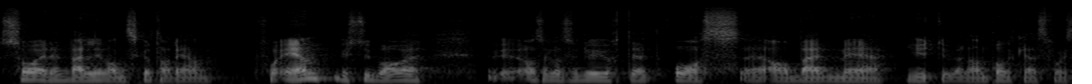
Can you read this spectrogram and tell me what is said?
så er det veldig vanskelig å ta det igjen. For én, hvis du bare altså La du har gjort et års eh, arbeid med YouTube eller en podkast f.eks.,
